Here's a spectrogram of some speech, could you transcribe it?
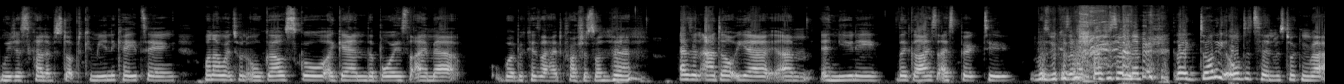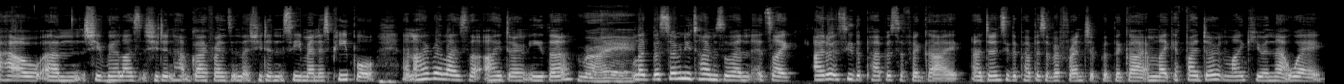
we just kind of stopped communicating. When I went to an all girls school, again, the boys that I met were because I had crushes on them. As an adult, yeah, um, in uni, the guys I spoke to was because I had crushes on them. Like Dolly Alderton was talking about how um, she realized that she didn't have guy friends and that she didn't see men as people, and I realized that I don't either. Right. Like there's so many times when it's like I don't see the purpose of a guy. I don't see the purpose of a friendship with the guy. I'm like, if I don't like you in that way,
